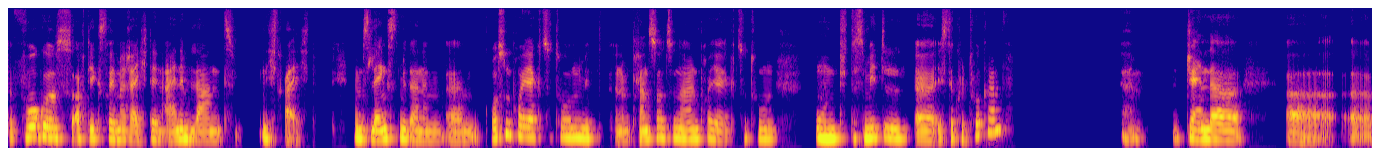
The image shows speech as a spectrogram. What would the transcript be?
der Fokus auf die extreme Rechte in einem Land nicht reicht. Wir haben es längst mit einem ähm, großen Projekt zu tun, mit einem transnationalen Projekt zu tun. Und das Mittel äh, ist der Kulturkampf. Ähm, Gender, äh, äh,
